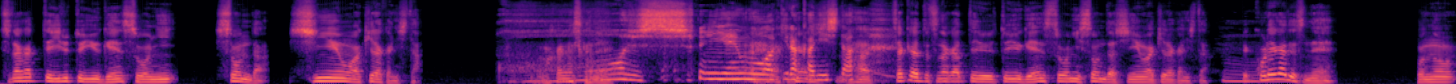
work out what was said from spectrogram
つながっているという幻想に潜んだ深淵を明らかにした。わかりますかね深淵を明らかにした。はい。世界とつながっているという幻想に潜んだ深淵を明らかにした。でこれがですね、この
